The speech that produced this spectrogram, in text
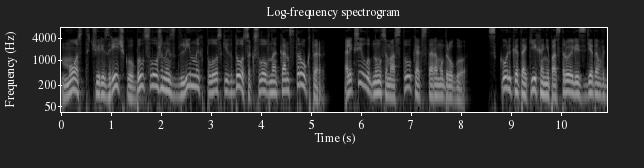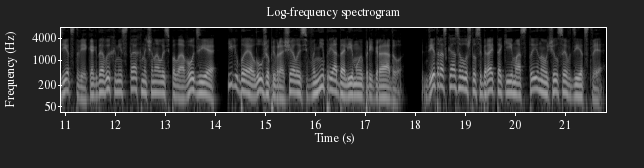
Мост через речку был сложен из длинных плоских досок, словно конструктор, Алексей улыбнулся мосту, как старому другу. Сколько таких они построили с дедом в детстве, когда в их местах начиналось половодье, и любая лужа превращалась в непреодолимую преграду. Дед рассказывал, что собирать такие мосты научился в детстве.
